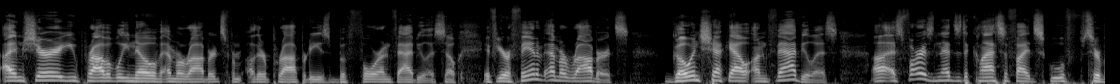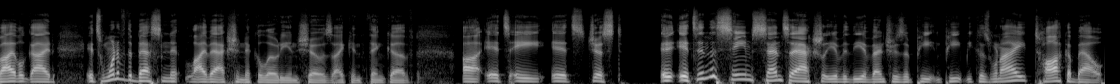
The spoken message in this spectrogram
I'm sure you probably know of Emma Roberts from other properties before um Unfabulous. So if you're a fan of Emma Roberts, go and check out Unfabulous. Uh, as far as Ned's Declassified School Survival Guide, it's one of the best live action Nickelodeon shows I can think of. Uh, it's a it's just it's in the same sense actually of the Adventures of Pete and Pete because when I talk about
